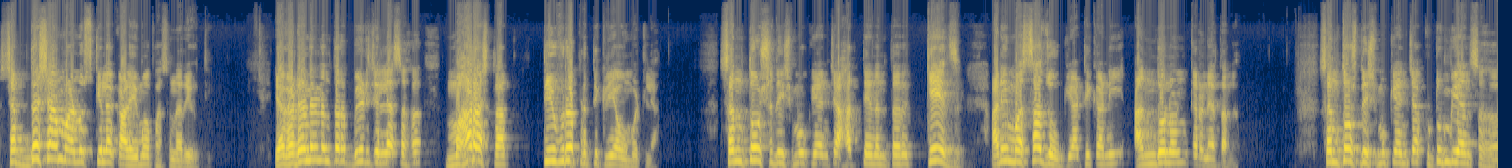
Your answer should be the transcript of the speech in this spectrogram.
शब्दशः माणुसकीला काळीमा फसणारी होती. या घटनेनंतर बीड जिल्ह्यासह महाराष्ट्रात तीव्र प्रतिक्रिया उमटल्या. संतोष देशमुख यांच्या हत्येनंतर केज आणि मसाजोग या ठिकाणी आंदोलन करण्यात आलं. संतोष देशमुख यांच्या कुटुंबियांसह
